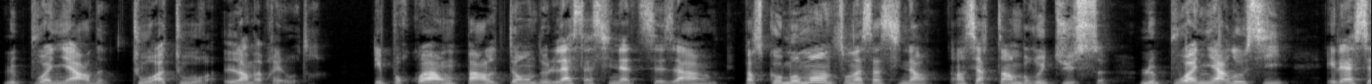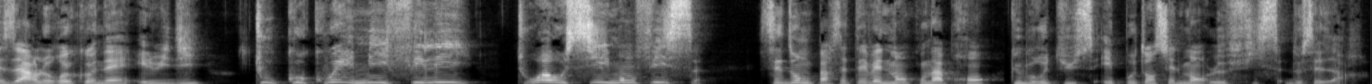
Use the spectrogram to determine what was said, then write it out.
le poignarde tour à tour l'un après l'autre. Et pourquoi on parle tant de l'assassinat de César? Parce qu'au moment de son assassinat, un certain Brutus le poignarde aussi, et là César le reconnaît et lui dit Tu coque mi fili Toi aussi, mon fils C'est donc par cet événement qu'on apprend que Brutus est potentiellement le fils de César.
